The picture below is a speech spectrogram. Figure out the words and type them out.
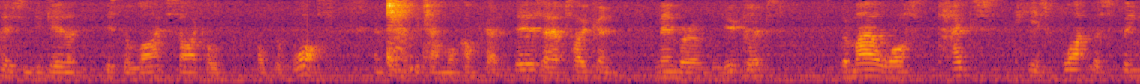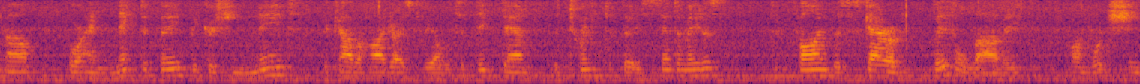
piecing together is the life cycle of the wasp, and things become more complicated. There's our token member of the eucalypts. The male wasp takes his flightless female for a nectar feed because she needs the carbohydrates to be able to dig down the 20 to 30 centimetres to find the scarab beetle larvae on which she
